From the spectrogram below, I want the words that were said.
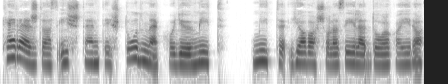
Keresd az Istent, és tudd meg, hogy ő mit, mit javasol az élet dolgaira.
